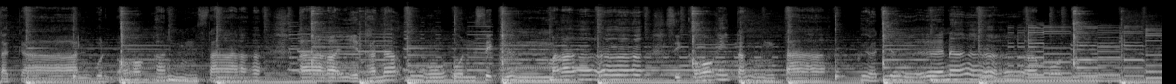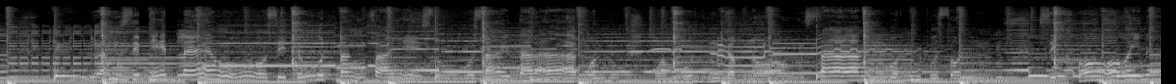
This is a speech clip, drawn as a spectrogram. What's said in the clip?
ศกาลบุญออกพรรษาอายธนมูลสิขึ้นมา สิคอยตั้งตา เพื่อเจอหน้ามนเดือนสิบเอ็ดแล้ว สิจุดบังไฟสู่สายตาคนความบุญกับน้องสร้างบุญกุศล สิคอยหน้า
